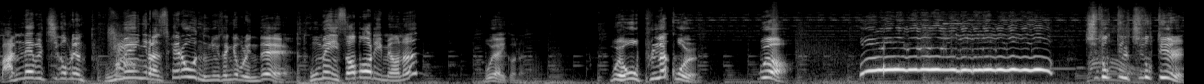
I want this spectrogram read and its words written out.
만렙을 찍어버리면 도메인이란 새로운 능력이 생겨버리는데 도메인 써버리면은 뭐야 이거는? 뭐야 오 블랙홀. 뭐야? 오! 지속딜 지속딜.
